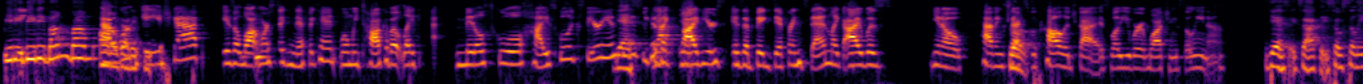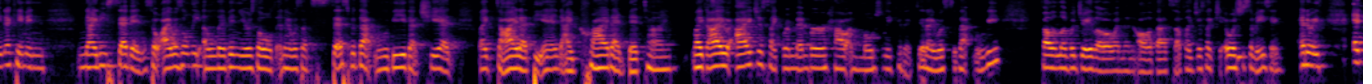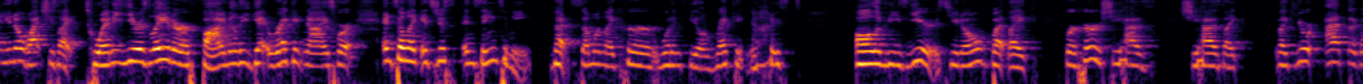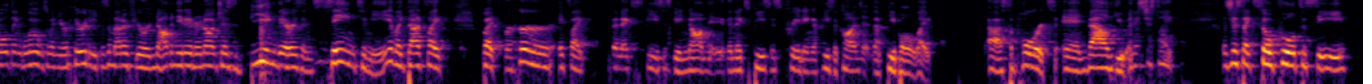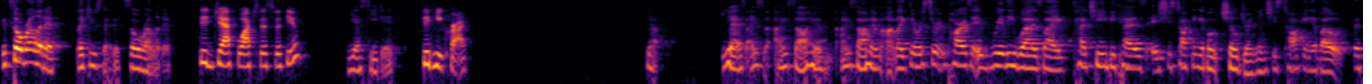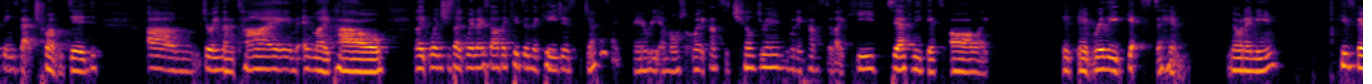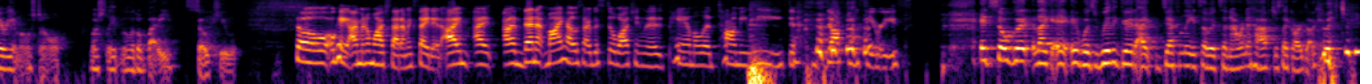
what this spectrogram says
Beady beady bum bum. Oh Our my god, age gap is a lot more significant when we talk about like middle school, high school experiences yes. because yeah, like five yeah. years is a big difference. Then, like I was, you know, having sex Drunk. with college guys while you were watching Selena. Yes, exactly. So Selena came in 97. So I was only 11 years old and I was obsessed with that movie that she had like died at the end. I cried at bedtime. Like I I just like remember how emotionally connected I was to that movie. Fell in love with J Lo and then all of that stuff. Like just like it was just amazing. Anyways, and you know what? She's like 20 years later finally get recognized for and so like it's just insane to me that someone like her wouldn't feel recognized all of these years, you know? But like for her, she has she has like like you're at the Golden Globes when you're 30. It doesn't matter if you're nominated or not. Just being there is insane to me. Like that's like, but for her, it's like the next piece is being nominated. The next piece is creating a piece of content that people like uh, support and value. And it's just like, it's just like so cool to see. It's so relative. Like you said, it's so relative. Did Jeff watch this with you? Yes, he did. Did he cry? Yeah. Yes, I, I saw him. I saw him. Uh, like there were certain parts, it really was like touchy because she's talking about children and she's talking about the things that Trump did um during that time and like how like when she's like when i saw the kids in the cages jeff is like very emotional when it comes to children when it comes to like he definitely gets all like it, it really gets to him know what i mean he's very emotional emotionally the little buddy so cute so okay, I'm gonna watch that. I'm excited. I'm I I'm then at my house. I was still watching the Pamela Tommy Lee docu series. It's so good. Like it, it, was really good. I definitely so it's an hour and a half, just like our documentary.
